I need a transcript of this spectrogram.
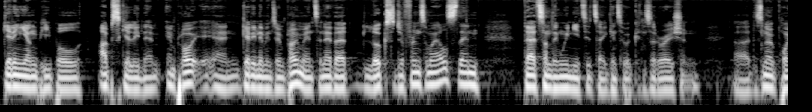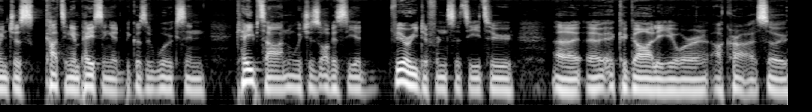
getting young people upskilling them employ and getting them into employment. And if that looks different somewhere else then that's something we need to take into consideration. Uh, there's no point just cutting and pasting it because it works in cape town which is obviously a very different city to uh, a kigali or accra. So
